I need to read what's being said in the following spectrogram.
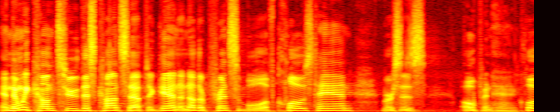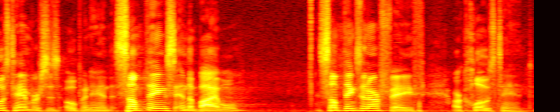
And then we come to this concept again, another principle of closed hand versus open hand. Closed hand versus open hand. That some things in the Bible some things in our faith are closed hand.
